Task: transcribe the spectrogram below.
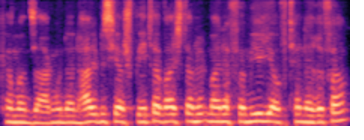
kann man sagen. Und ein halbes Jahr später war ich dann mit meiner Familie auf Teneriffa.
